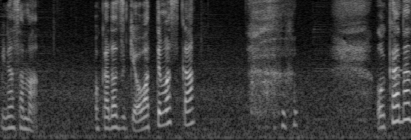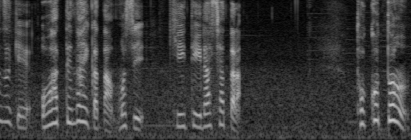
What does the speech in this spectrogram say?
皆様お片付け終わってますか？お片付け終わってない方もし聞いていらっしゃったらとことん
